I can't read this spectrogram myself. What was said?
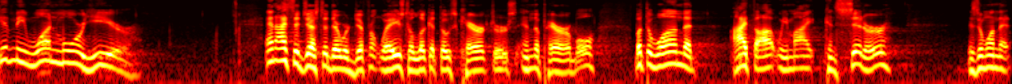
Give me one more year. And I suggested there were different ways to look at those characters in the parable, but the one that I thought we might consider is the one that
